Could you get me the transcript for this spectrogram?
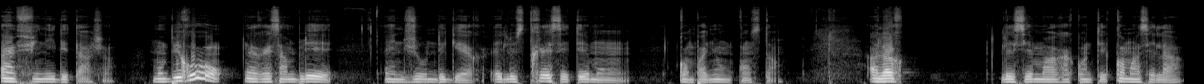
infinie de tâches. Mon bureau ressemblait à une zone de guerre et le stress était mon compagnon constant. Alors, laissez-moi raconter comment cela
